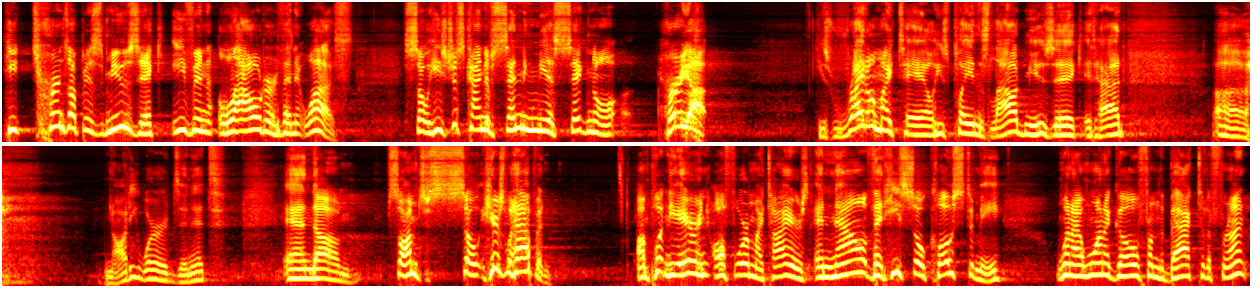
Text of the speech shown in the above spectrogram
he turns up his music even louder than it was. So he's just kind of sending me a signal, hurry up. He's right on my tail. He's playing this loud music. It had uh, naughty words in it. And um, so I'm just, so here's what happened. I'm putting the air in all four of my tires. And now that he's so close to me, when I want to go from the back to the front,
